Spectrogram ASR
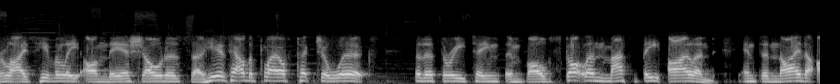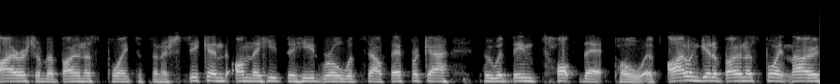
relies heavily on their shoulders. So here's how the playoff picture works for the three teams involved. Scotland must beat Ireland and deny the Irish of a bonus point to finish second on the head to head rule with South Africa, who would then top that pool. If Ireland get a bonus point, though,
